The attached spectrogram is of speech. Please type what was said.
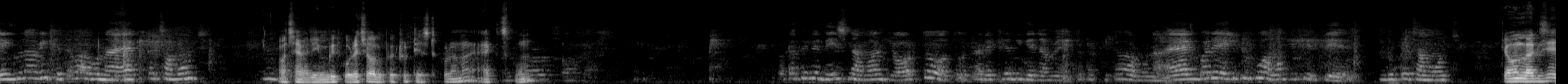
এইগুলো আমি খেতে পারব না একটা চামচ। আচ্ছা রিম্বি করেছে অল্প একটু টেস্ট করে না এক স্পুন। ওটা থেকে দিস না আমার জ্বর তো তো ওটা রেখে দিকে যাবে ওটা খেতে পারব না। একবারে এইটুকু আমাকে খেতে দুটো চামচ। কেমন লাগছে?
